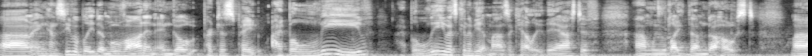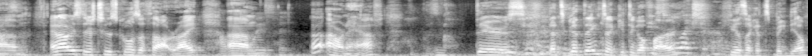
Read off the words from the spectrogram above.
um, and conceivably to move on and, and go participate. I believe. I believe it's going to be at Mazzuchelli. They asked if um, we would like them to host. Um, and obviously, there's two schools of thought, right? How Um, is it? an hour and a half. There's that's a good thing to get to go far. school extra early. Feels like it's a big deal.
